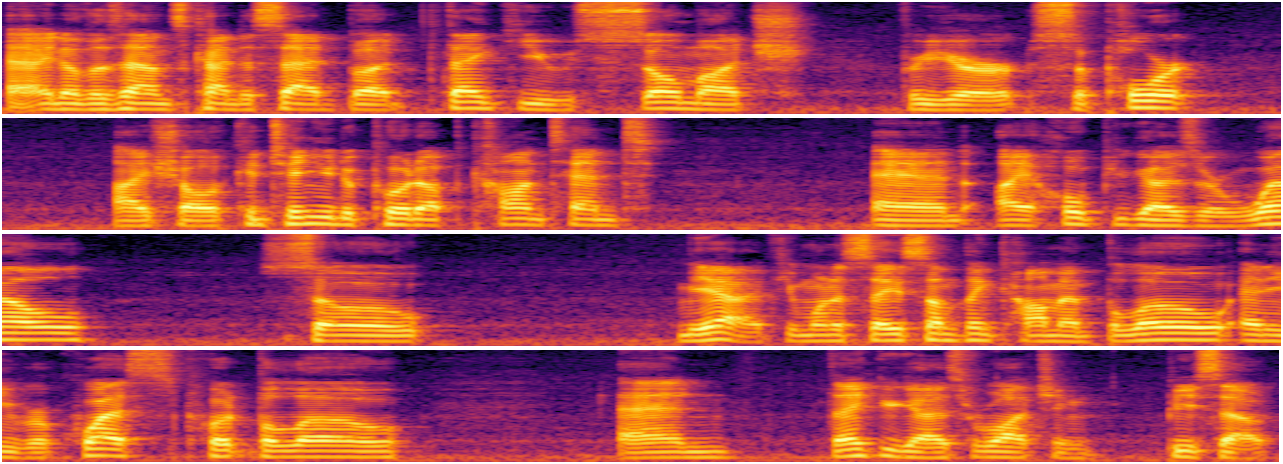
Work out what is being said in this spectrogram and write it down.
I know that sounds kind of sad, but thank you so much for your support. I shall continue to put up content, and I hope you guys are well. So, yeah, if you want to say something, comment below. Any requests, put below. And thank you guys for watching. Peace out.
